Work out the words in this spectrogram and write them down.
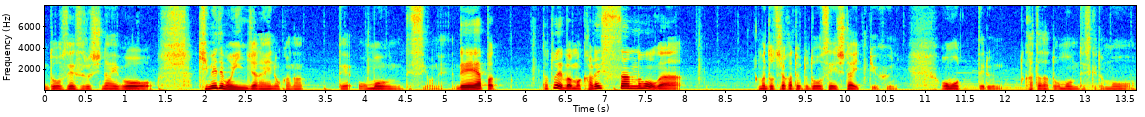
ん、同棲するしないを決めてもいいんじゃないのかなって思うんですよね。でやっぱ例えばまあ彼氏さんの方がまあ、どちらかというと同棲したいっていうふうに思ってる方だと思うんですけども、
